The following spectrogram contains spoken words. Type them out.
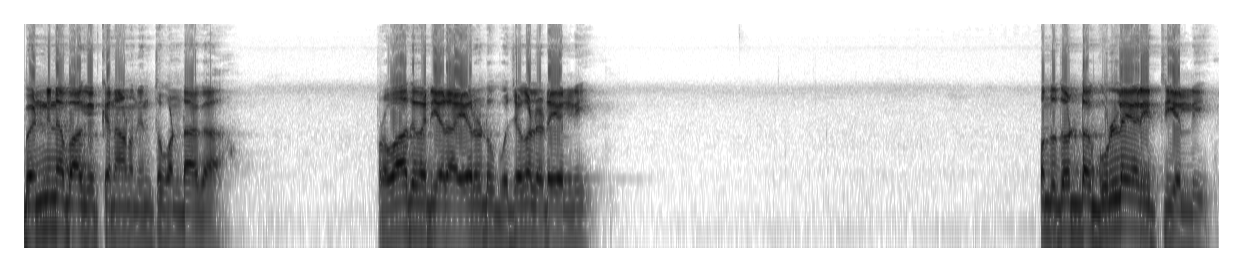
ಬೆನ್ನಿನ ಭಾಗಕ್ಕೆ ನಾನು ನಿಂತುಕೊಂಡಾಗ ಪ್ರವಾದಿವರಿಯರ ಎರಡು ಭುಜಗಳೆಡೆಯಲ್ಲಿ ಒಂದು ದೊಡ್ಡ ಗುಳ್ಳೆಯ ರೀತಿಯಲ್ಲಿ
